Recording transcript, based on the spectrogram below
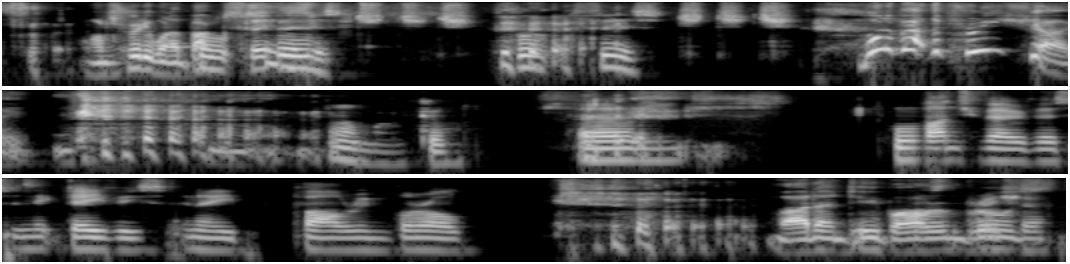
So- I just really want a Bucks Buck fizz. Buck fizz. What about the pre-show? Oh my god. Um, Lance Rivera versus Nick Davies in a barroom brawl. Well, I don't do bar and That's the brawls.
